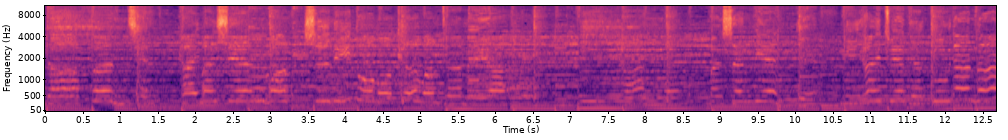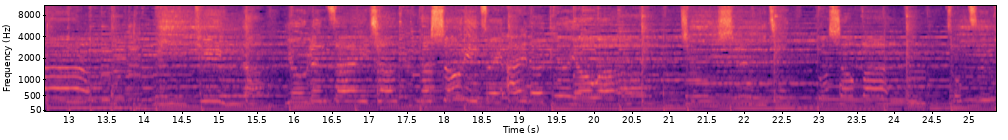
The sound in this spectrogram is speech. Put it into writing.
那坟前开满鲜花，是你多么渴望的美啊！你看那满山遍野，你还觉得孤再唱。那首你最爱的歌谣啊，这世间多少烦恼，从此不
